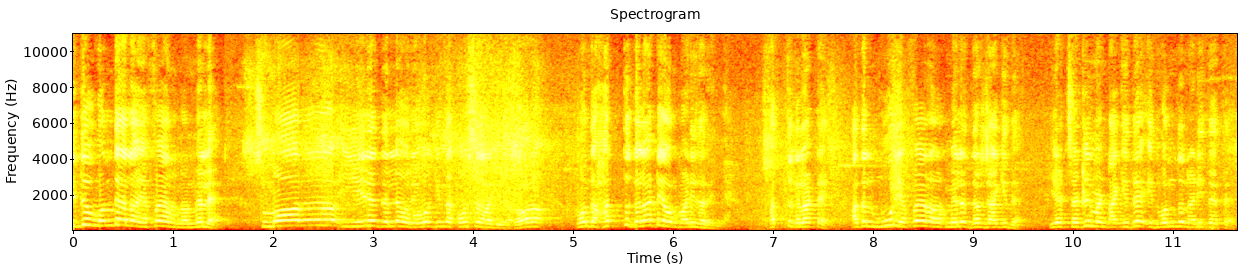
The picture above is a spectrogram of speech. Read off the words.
ಇದು ಒಂದೇ ಅಲ್ಲ ಎಫ್ ಐ ಆರ್ ನನ್ನ ಮೇಲೆ. ಸುಮಾರು ಈ ಏರಿಯಾದಲ್ಲಿ ಅವ್ರು ಯಾವಾಗಿಂದ ಕೌನ್ಸಿಲರ್ ಆಗಿದ್ದಾರೋ ಒಂದು ಹತ್ತು ಗಲಾಟೆ ಅವ್ರು ಮಾಡಿದ್ದಾರೆ ಇಲ್ಲಿ ಹತ್ತು ಗಲಾಟೆ. ಅದ್ರಲ್ಲಿ ಮೂರು ಎಫ್ ಐ ಆರ್ ಅವ್ರ ಮೇಲೆ ದರ್ಜ್ ಆಗಿದೆ. ಎರಡು ಸೆಟಲ್ಮೆಂಟ್ ಆಗಿದೆ. ಇದು ಒಂದು ನಡೀತೈತೆ.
